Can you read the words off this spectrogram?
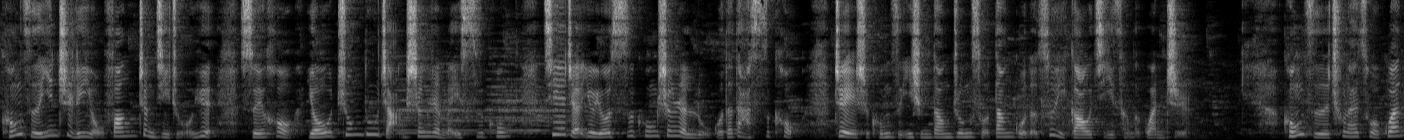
孔子因治理有方，政绩卓越，随后由中都长升任为司空，接着又由司空升任鲁国的大司寇。这也是孔子一生当中所当过的最高基层的官职。孔子出来做官。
